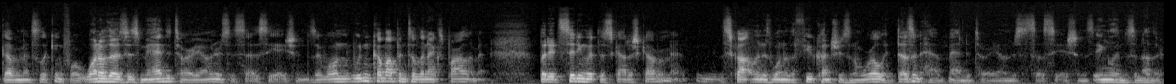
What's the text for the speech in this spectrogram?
government's looking for. One of those is mandatory owners associations. It wouldn't come up until the next parliament but it's sitting with the Scottish government. Scotland is one of the few countries in the world that doesn't have mandatory owners associations. England is another.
